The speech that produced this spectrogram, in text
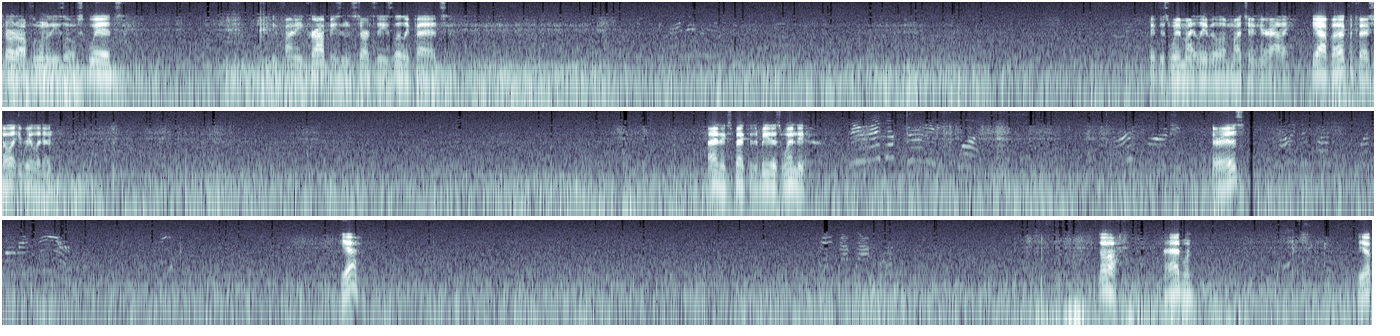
Start off with one of these little squids. You can find any crappies in the starts of these lily pads. I think this wind might leave a little much in here, Allie. Yeah, if I hook a fish, I'll let you reel it in. I didn't expect it to be this windy. There is? Yeah. Oh, I had one. Yep.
